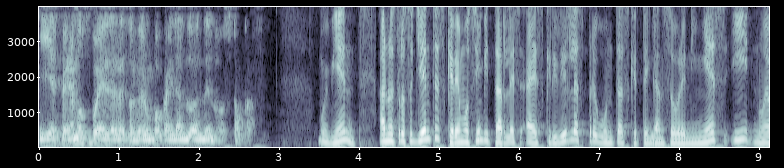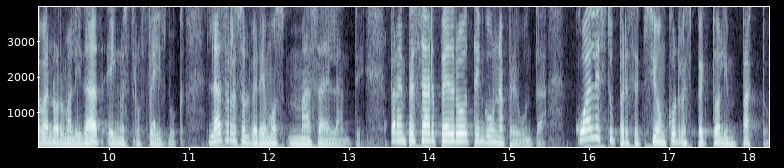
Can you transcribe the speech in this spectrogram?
Y esperemos pues resolver un poco ahí las dudas de los papás. Muy bien. A nuestros oyentes queremos invitarles a escribir las preguntas que tengan sobre niñez y nueva normalidad en nuestro Facebook. Las resolveremos más adelante. Para empezar, Pedro, tengo una pregunta. ¿Cuál es tu percepción con respecto al impacto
